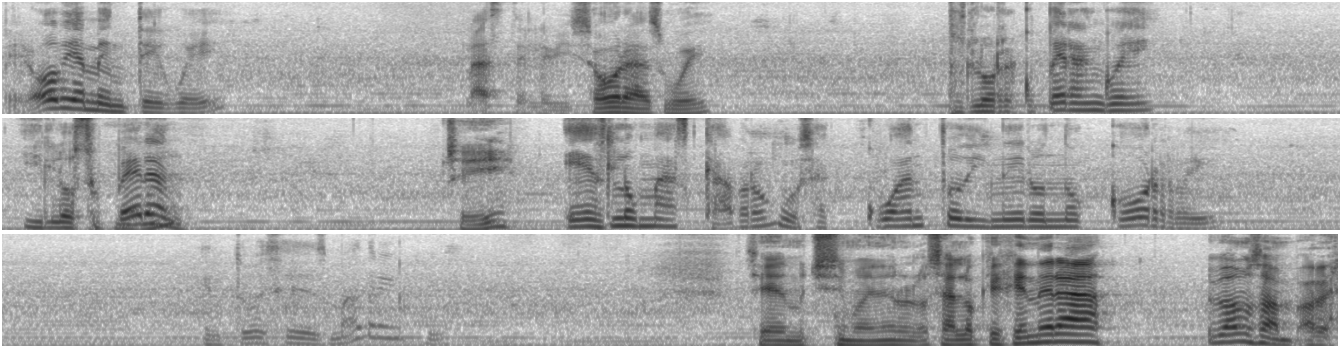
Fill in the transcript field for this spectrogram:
Pero obviamente, güey, las televisoras, güey, pues lo recuperan, güey. Y lo superan. Sí. Es lo más cabrón. O sea, ¿cuánto dinero no corre en todo ese desmadre, güey? Sí, es muchísimo dinero. O sea, lo que genera. Vamos a, a ver.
